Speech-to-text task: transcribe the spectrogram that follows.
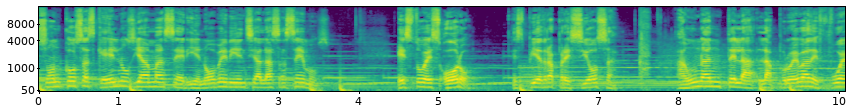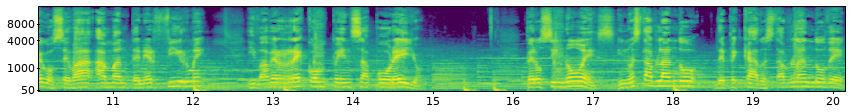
son cosas que Él nos llama a hacer y en obediencia las hacemos. Esto es oro, es piedra preciosa. Aún ante la, la prueba de fuego se va a mantener firme y va a haber recompensa por ello. Pero si no es, y no está hablando de pecado, está hablando de,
